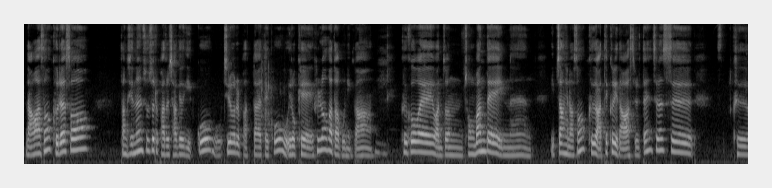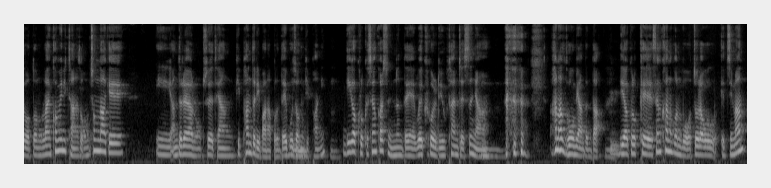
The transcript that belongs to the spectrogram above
나와서 그래서 당신은 수술을 받을 자격이 있고 뭐 치료를 받아야 되고 뭐 이렇게 흘러가다 보니까 음. 그거에 완전 정반대에 있는 입장이라서 그 article이 나왔을 때 trans 그 어떤 온라인 커뮤니티 안에서 엄청나게 이 안드레아 롱추에 대한 비판들이 많았거든 내부적인 음. 비판이 음. 네가 그렇게 생각할 수 있는데 왜 그걸 뉴욕타임즈에 쓰냐 음. 하나도 도움이 안 된다 음. 네가 그렇게 생각하는 건 뭐 어쩌라고 했지만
